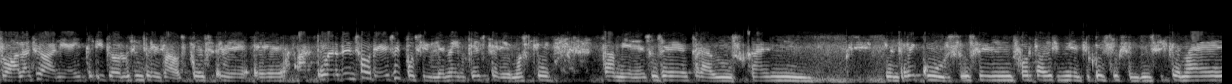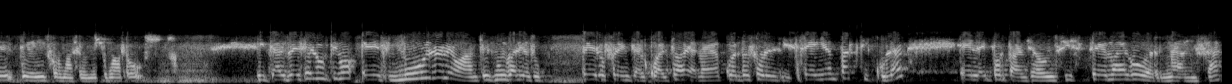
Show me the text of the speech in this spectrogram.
toda la ciudadanía y, todos los interesados pues eh, eh, acuerden sobre eso y posiblemente esperemos que también eso se traduzca en, en recursos, en fortalecimiento y construcción de un sistema de, de información mucho más robusto. Y tal vez el último es muy relevante, es muy valioso, pero frente al cual todavía no hay acuerdo sobre el diseño en particular, es la importancia de un sistema de gobernanza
